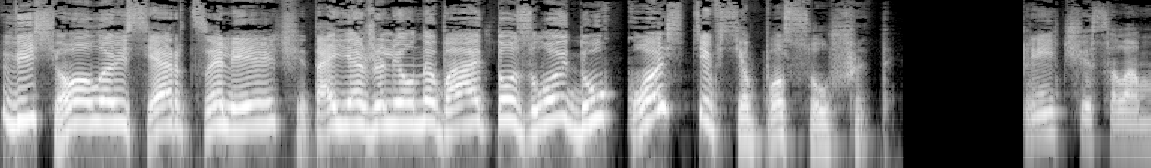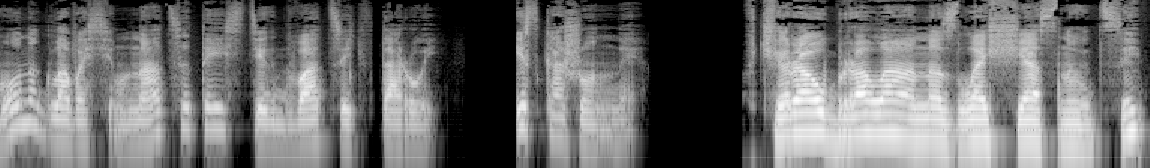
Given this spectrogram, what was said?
Веселое сердце лечит, а ежели унывать, то злой дух кости все посушит». Притча Соломона, глава 17, стих 22. Искаженная. Вчера убрала она злосчастную цепь,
